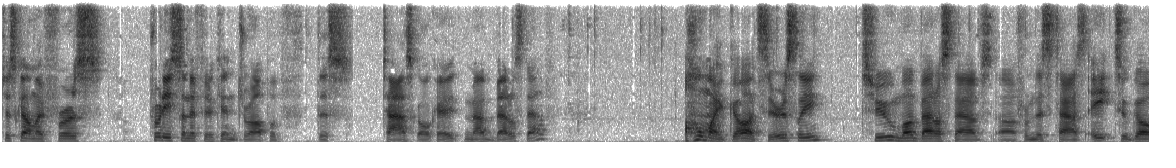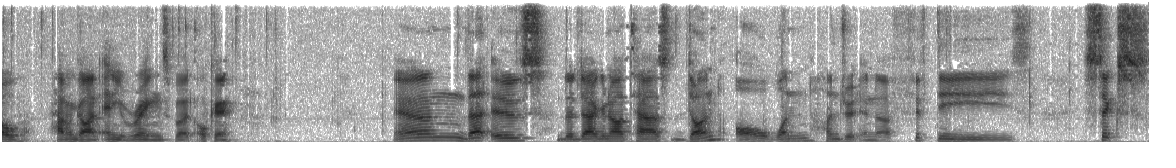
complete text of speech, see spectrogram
Just got my first pretty significant drop of this task. Okay, Mud Battle Staff. Oh my god, seriously? Two mud battle staves uh, from this task. Eight to go. Haven't gotten any rings, but okay. And that is the Dagannoth task done. All 156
